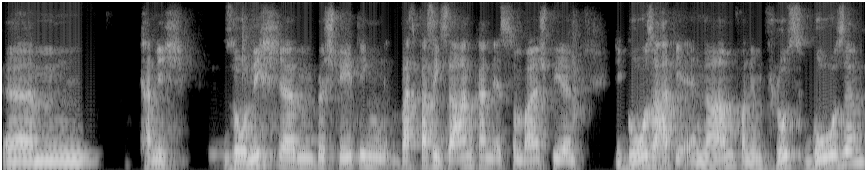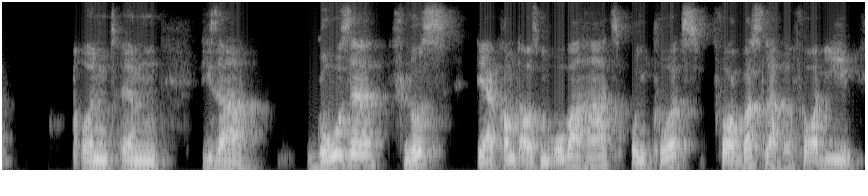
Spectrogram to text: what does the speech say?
ähm, kann ich so nicht ähm, bestätigen. Was, was ich sagen kann, ist zum Beispiel, die Gose hat ihren Namen von dem Fluss Gose. Und ähm, dieser Gose-Fluss, der kommt aus dem Oberharz und kurz vor Goslar, bevor die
